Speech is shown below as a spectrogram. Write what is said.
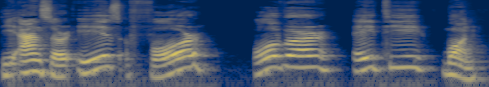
The answer is 4 over 81.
